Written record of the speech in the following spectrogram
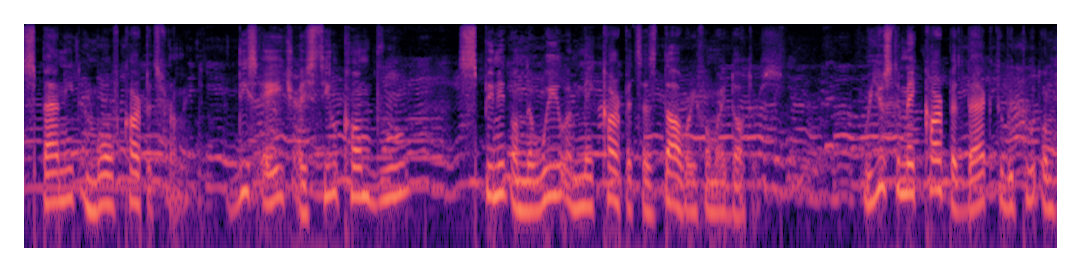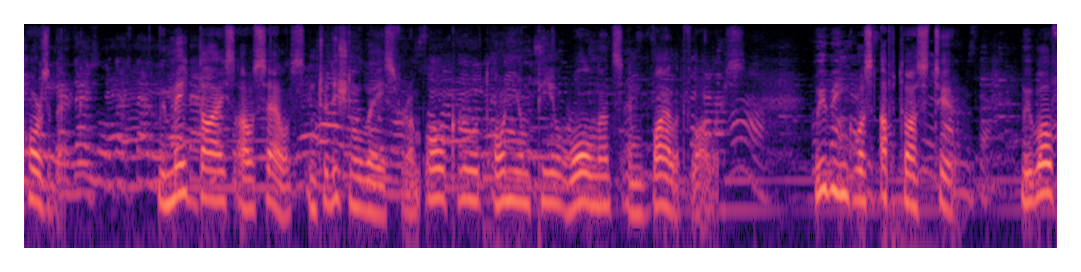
span it and wove carpets from it. This age I still comb wool, spin it on the wheel and make carpets as dowry for my daughters. We used to make carpet bag to be put on horseback. We made dyes ourselves in traditional ways from oak root, onion peel, walnuts and violet flowers. Weaving was up to us too. We wove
